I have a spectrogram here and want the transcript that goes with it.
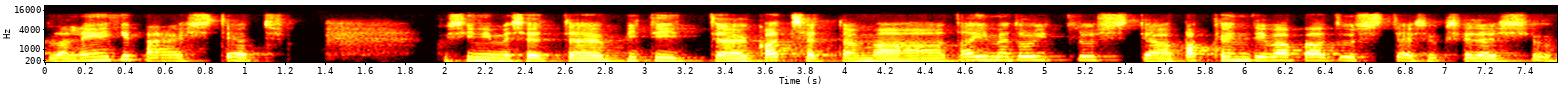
Planeedi päästjad, kus inimesed pidid katsetama taimetoitlust ja pakendivabadust ja siukseid asju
